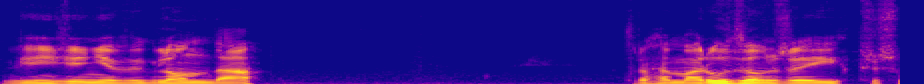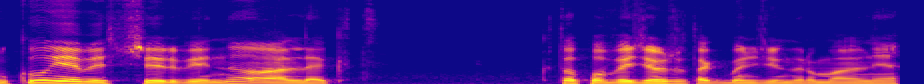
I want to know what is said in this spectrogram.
więzienie wygląda. Trochę marudzą, że ich przeszukuje bez przerwy, no ale kt- kto powiedział, że tak będzie normalnie?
